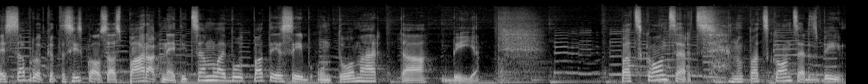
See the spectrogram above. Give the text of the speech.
Es saprotu, ka tas izklausās pārāk neticami, lai būtu patiesība, un tomēr tā bija. Pats koncerts, nu pats koncerts bija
